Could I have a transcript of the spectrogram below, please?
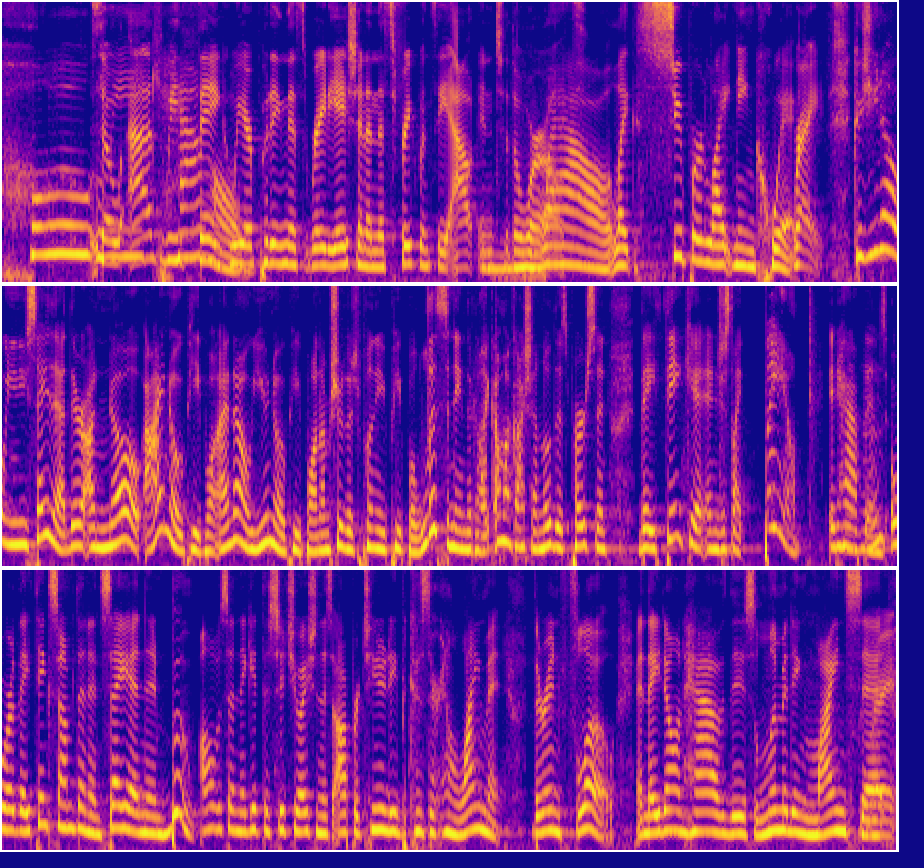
Holy So as we think, we are putting this radiation and this frequency out into the world. Wow, like super lightning quick. Right. Because you know, when you say that, there I know I know people, I know you know people, and I'm sure there's plenty of people listening that are like, oh my gosh, I know this person. They think it and just like bam, it happens. Mm-hmm. Or they think something and say it and then boom, all of a sudden they get this situation, this opportunity because they're in alignment, they're in flow, and they don't have this limiting mindset, Right.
